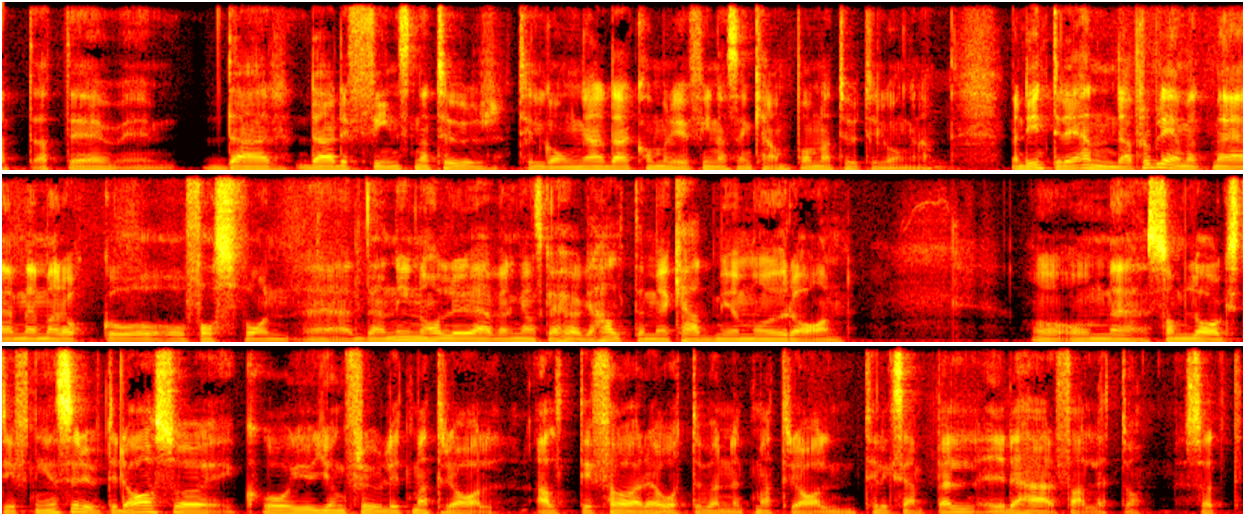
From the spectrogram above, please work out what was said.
Att, att det, där, där det finns naturtillgångar, där kommer det ju finnas en kamp om naturtillgångarna. Men det är inte det enda problemet med, med Marocko och, och fosforn. Eh, Den innehåller ju även ganska höga halter med kadmium och uran. Och om, som lagstiftningen ser ut idag så går ju jungfruligt material alltid före återvunnet material. Till exempel i det här fallet. Då. Så att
